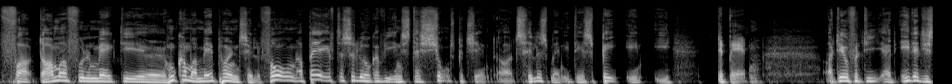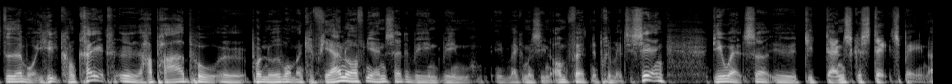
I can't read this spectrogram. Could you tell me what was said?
for dommerfuldmægtig. Øh, hun kommer med på en telefon, og bagefter så lukker vi en stationsbetjent og tillidsmand i DSB ind i debatten. Og det er jo fordi, at et af de steder, hvor I helt konkret øh, har peget på, øh, på noget, hvor man kan fjerne offentlige ansatte ved en, ved en, hvad kan man sige, en omfattende privatisering, det er jo altså øh, de danske statsbaner.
